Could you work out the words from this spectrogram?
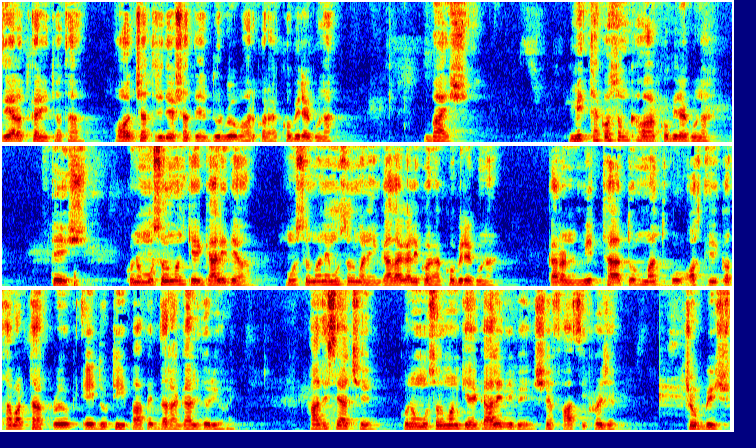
জিয়ারতকারী তথা হজযাত্রীদের সাথে দুর্ব্যবহার করা কবিরা গুনাহ বাইশ, মিথ্যা কসম খাওয়া কবিরা গুনাহ তেইশ কোনো মুসলমানকে গালি দেওয়া, মুসলমানে মুসলমানে গালাগালি করা কবিরা গুনাহ। কারণ মিথ্যা, তুহমাত ও অশ্লীল কথাবার্তা প্রয়োগ এই দুটি পাপের দ্বারা গালি তৈরি হয়। হাদিসে আছে, কোনো মুসলমানকে গালি দিবে, সে ফাসিক হয়ে যাবে। চব্বিশ,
